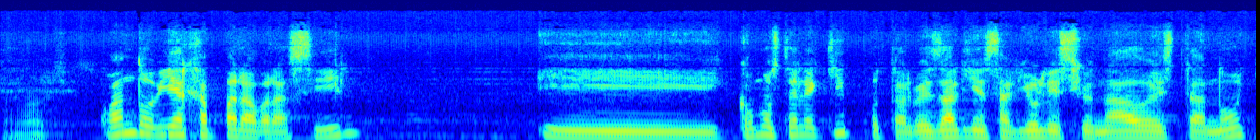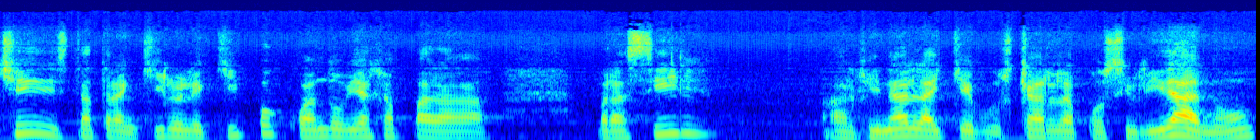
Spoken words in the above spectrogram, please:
Buenas noches. ¿Cuándo viaja para Brasil? ¿Y cómo está el equipo? Tal vez alguien salió lesionado esta noche, está tranquilo el equipo. ¿Cuándo viaja para Brasil? Al final hay que buscar la posibilidad, ¿no?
